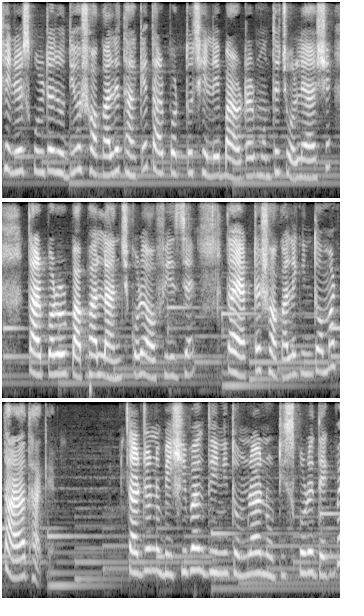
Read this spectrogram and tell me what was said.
ছেলের স্কুলটা যদিও সকালে থাকে, তারপর তো ছেলে বারোটার মধ্যে চলে আসে। তারপর ওর পাপা লাঞ্চ করে অফিস যায়, তাই একটা সকালে কিন্তু আমার তাড়া থাকে। তার জন্য বেশিরভাগ দিনই তোমরা নোটিস করে দেখবে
